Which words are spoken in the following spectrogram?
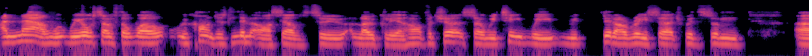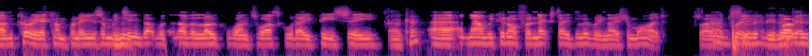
and now we also thought, well, we can't just limit ourselves to locally in Hertfordshire. So we te- we we did our research with some um, courier companies, and we mm-hmm. teamed up with another local one to us called APC. Okay. Uh, and now we can offer next day delivery nationwide. So absolutely, and again,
